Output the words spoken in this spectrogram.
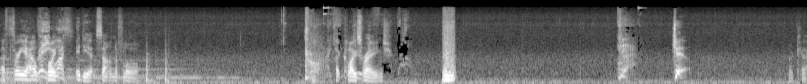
a three health Ready, point boss. idiot sat on the floor at close range. Chill. Okay.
